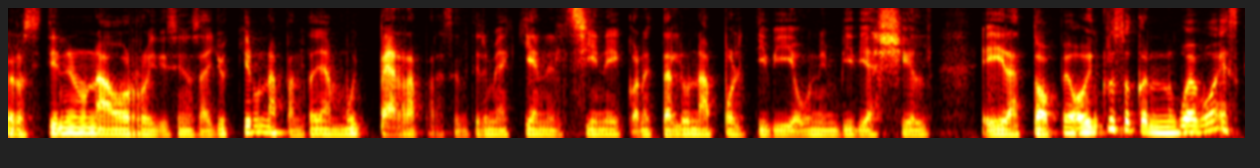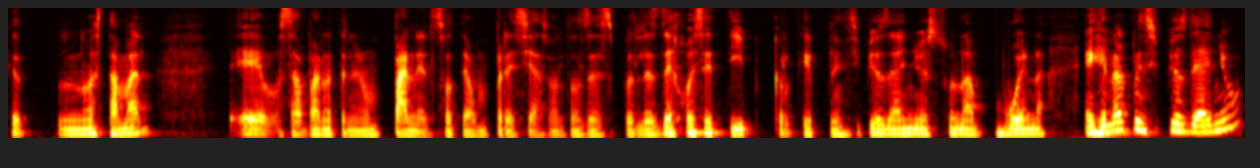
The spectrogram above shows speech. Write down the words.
pero si tienen un ahorro y dicen, o sea, yo quiero una pantalla muy perra para sentirme aquí en el cine y conectarle un Apple TV o un Nvidia Shield e ir a tope, o incluso con un huevo, es que no está mal. Eh, o sea, van a tener un panel sote a un preciazo. Entonces, pues les dejo ese tip. Creo que principios de año es una buena. En general, principios de año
